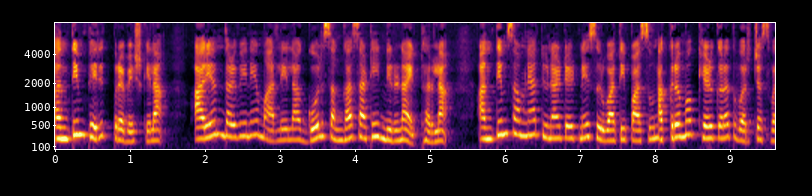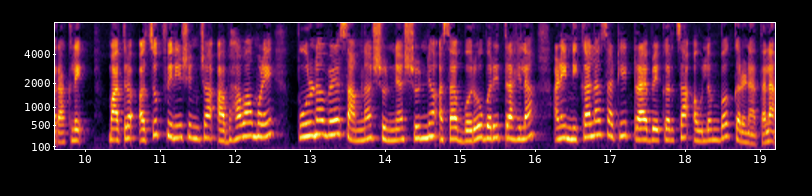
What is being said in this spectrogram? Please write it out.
अंतिम फेरीत प्रवेश केला. आर्यन दळवीने मारलेला गोल संघासाठी निर्णायक ठरला. अंतिम सामन्यात युनायटेडने सुरुवातीपासून आक्रमक खेळ करत वर्चस्व राखले. मात्र अचूक फिनिशिंगच्या अभावामुळे पूर्ण वेळ सामना शून्य शून्य असा बरोबरीत राहिला आणि निकालासाठी ट्रायब्रेकरचा अवलंब करण्यात आला.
